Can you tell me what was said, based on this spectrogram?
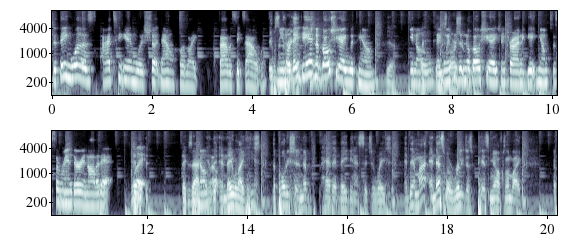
the thing was, I-10 was shut down for like five or six hours. It was a you know, they did negotiate with him. Yeah. You know, But they went through the shooting. negotiation trying to get him to surrender and all of that. But exactly, no and, and they were like, he's the police should have never had that baby in that situation. And then my, and that's what really just pissed me off because I'm like, the,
